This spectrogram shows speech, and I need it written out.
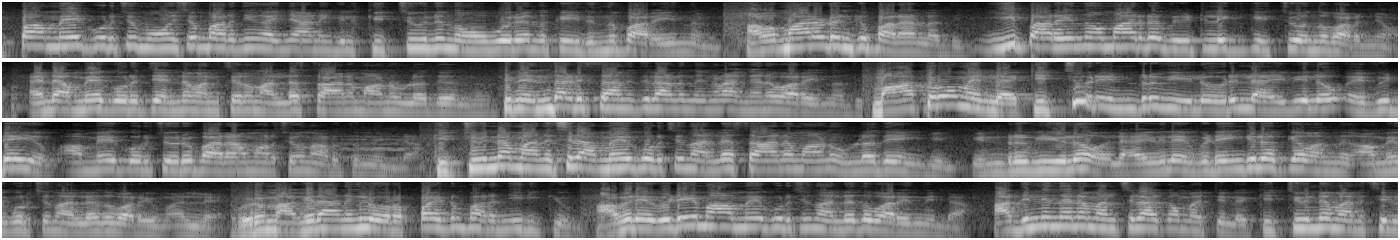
ഇപ്പൊ അമ്മയെ കുറിച്ച് മോശം പറഞ്ഞു കഴിഞ്ഞാണെങ്കിൽ കിച്ചുവിന് നോവൂരോ എന്നൊക്കെ ഇരുന്ന് പറയുന്നുണ്ട്. അവന്മാരോട് എനിക്ക് പറയാനുള്ളത് ഈ പറയുന്നവന്മാരുടെ വീട്ടിലേക്ക് കിച്ചു എന്ന് പറഞ്ഞോ? എന്റെ അമ്മയെ കുറിച്ച് എന്റെ മനസ്സിൽ നല്ല സ്ഥാനമാണുള്ളത് എന്ന്. പിന്നെ എന്ത് അടിസ്ഥാനത്തിലാണ് നിങ്ങൾ അങ്ങനെ പറയുന്നത്? മാത്രവുമല്ല കിച്ചു ഒരു ഇന്റർവ്യൂയിലോ ഒരു ലൈവിലോ എവിടെയും അമ്മയെ കുറിച്ച് ഒരു പരാമർശവും നടത്തുന്നില്ല. കിച്ചുവിന്റെ മനസ്സിൽ അമ്മയെ കുറിച്ച് നല്ല സ്ഥാനമാണ് ഉള്ളത് എങ്കിൽ ഇന്റർവ്യൂയിലോ ലൈവിലോ എവിടെയെങ്കിലും ഒക്കെ വന്ന് അമ്മയെ കുറിച്ച് നല്ലത് പറയും അല്ലേ? ഒരു മകനാണെങ്കിൽ ഉറപ്പായിട്ടും പറഞ്ഞിരിക്കും. അവരെവിടെയും ആ അമ്മയെ കുറിച്ച് നല്ലത് പറയുന്നില്ല. അതിൽ നിന്ന് തന്നെ മനസ്സിലാക്കാൻ പറ്റില്ല കിച്ചുവിന്റെ മനസ്സിൽ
